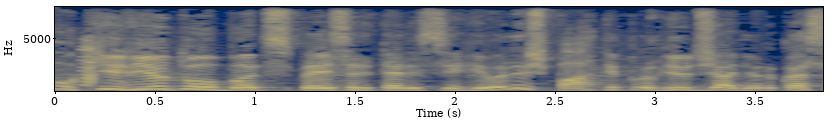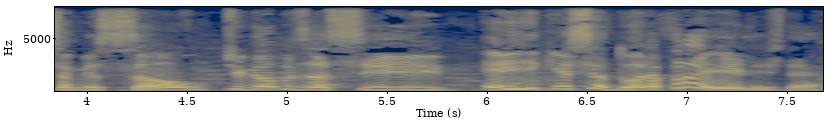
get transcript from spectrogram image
o, querido Bud Spencer e Terence Hill, eles partem pro Rio de Janeiro com essa missão, digamos assim, enriquecedora pra eles, né?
